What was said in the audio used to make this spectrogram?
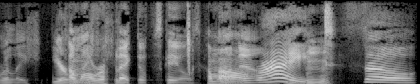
relation your Come on, reflective skills. Come on All right. Mhm. So,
